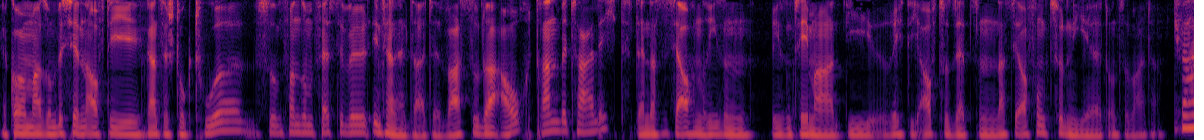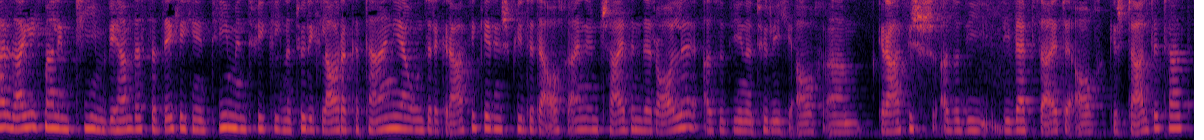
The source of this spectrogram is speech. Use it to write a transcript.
Ja, kommen wir mal so ein bisschen auf die ganze Struktur von so einem Festival. Internetseite. Warst du da auch dran beteiligt? Denn das ist ja auch ein riesen, Riesenthema, die richtig aufzusetzen, dass die auch funktioniert und so weiter. Ich war, sage ich mal, im Team. Wir haben das tatsächlich in Team entwickelt. Natürlich Laura Catania, unsere Grafikerin, spielte da auch eine entscheidende Rolle. Also die natürlich auch ähm, grafisch, also die, die Webseite auch gestaltet hat.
